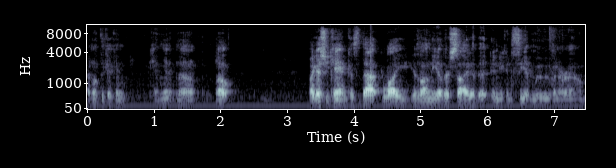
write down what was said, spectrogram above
I don't think I can, can you? No. Well, I guess you can because that light is on the other side of it and you can see it moving around.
